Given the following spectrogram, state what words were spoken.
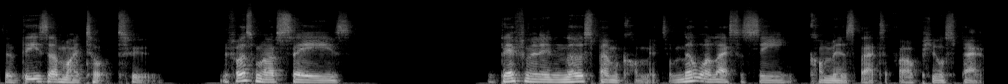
So these are my top two. The first one I'd say is definitely no spam comments. No one likes to see comments that are pure spam.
